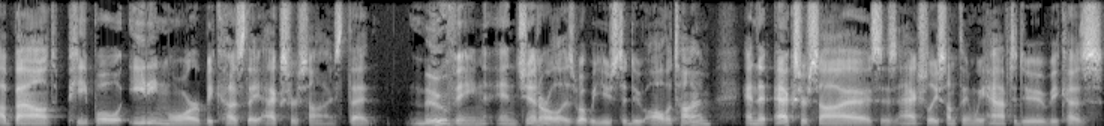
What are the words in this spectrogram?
about people eating more because they exercise. That moving in general is what we used to do all the time, and that exercise is actually something we have to do because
